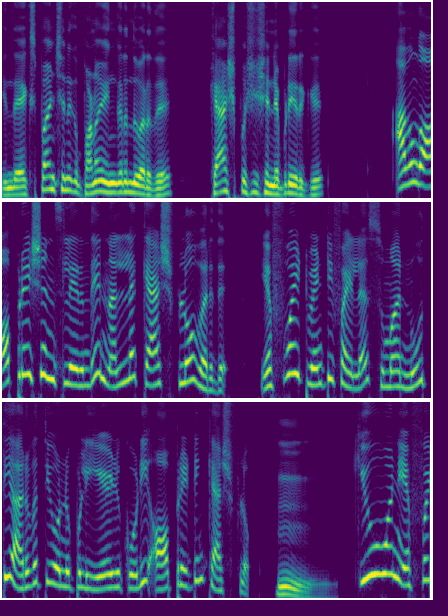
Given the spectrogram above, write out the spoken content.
இந்த எக்ஸ்பான்ஷனுக்கு பணம் எங்கிருந்து வருது? கேஷ் பொசிஷன் எப்படி இருக்கு? அவங்க ஆபரேஷன்ஸ்ல இருந்தே நல்ல கேஷ் ஃப்ளோ வருது. எஃப்ஒய் டுவெண்ட்டி ஃபைவ்ல சுமார் நூத்தி அறுபத்தி ஒன்னு புள்ளி ஏழு கோடி operating cash flow Q1 one FY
